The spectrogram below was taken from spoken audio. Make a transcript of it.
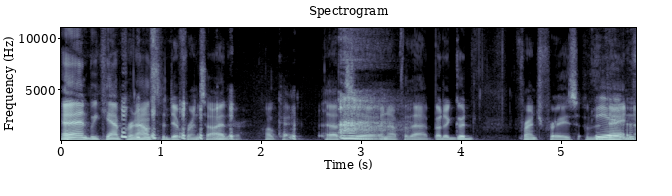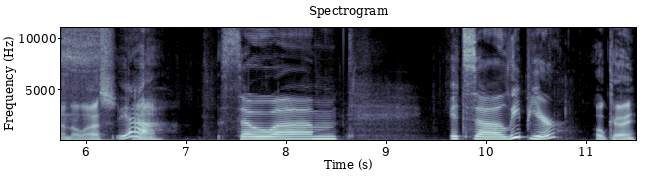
And we can't pronounce the difference either. Okay, that's uh, enough of that. But a good French phrase of the day nonetheless. Yeah. So um, it's a leap year. Okay.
